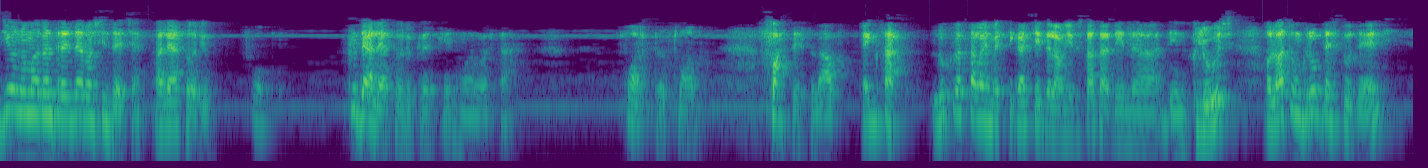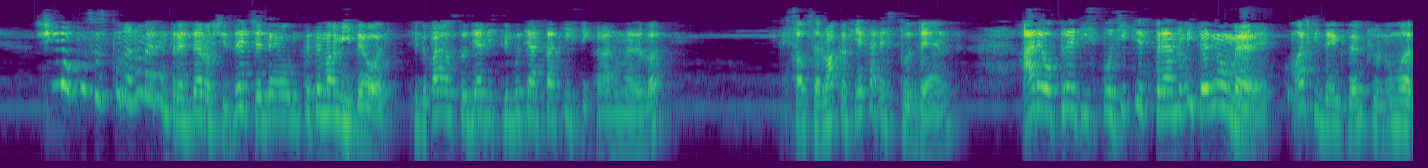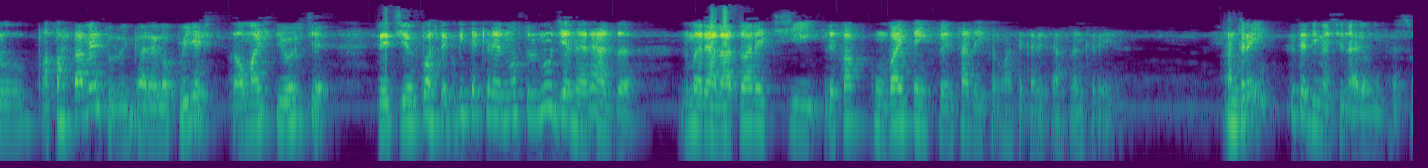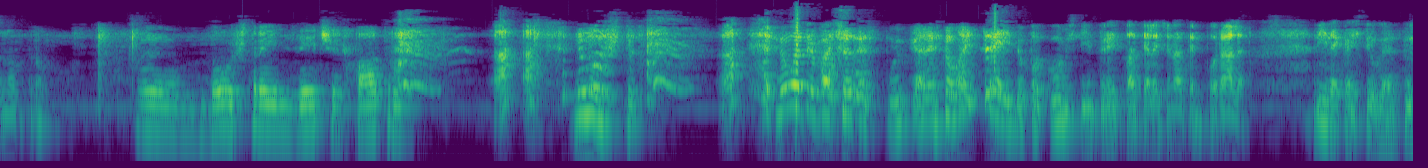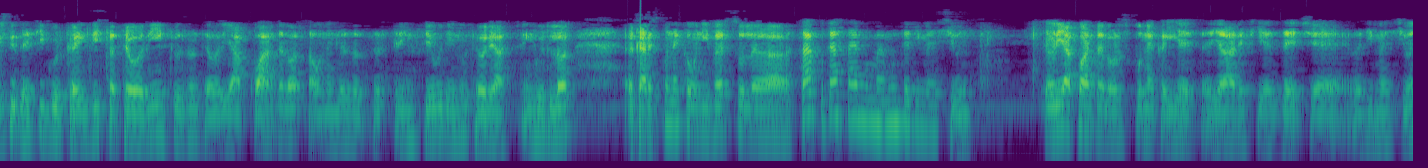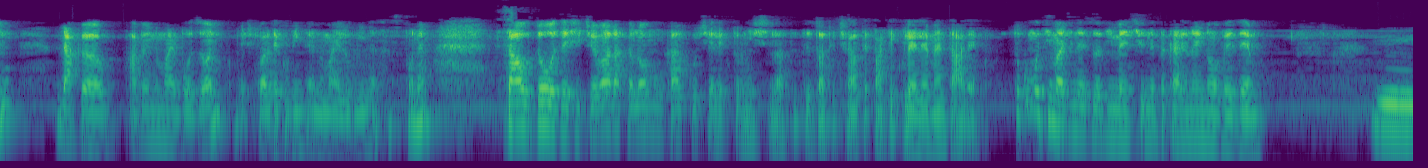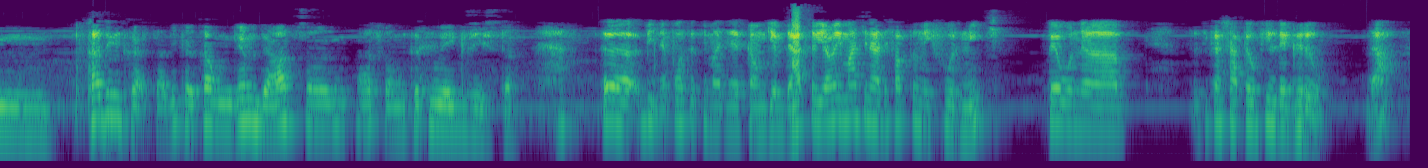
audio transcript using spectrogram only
Zi un număr între 0 și 10, aleatoriu. Cât de aleatoriu crezi că e numărul ăsta? Foarte slab. Foarte slab. Exact. Lucrul ăsta la investigație de la Universitatea din, uh, din Cluj, au luat un grup de studenți și le-au pus să spună numere între 0 și 10 de câteva mii de ori. Și după aia au studiat distribuția statistică a numerelor. S-a observat că fiecare student are o predispoziție spre anumite numere. Cum ar fi, de exemplu, numărul apartamentului în care locuiești sau mai știu eu ce. Deci, cu alte cuvinte, creierul nostru nu generează numere aleatoare, ci, de fapt, cumva este influențat de informația care se află în creier. Andrei, câte dimensiuni are universul nostru? 23, 10, 4... nu, nu știu. Nu mă întreba să răspund, care numai trei, după cum știm, trei spațiale și una temporală. Bine că știu că tu știi de sigur că există teorii, incluzând teoria coardelor sau în engleză the string theory, nu teoria stringurilor, care spune că universul uh, s-ar putea să aibă mai multe dimensiuni. Teoria coardelor spune că este, el are fie 10 dimensiuni, dacă avem numai bozoni, deci cu alte cuvinte numai lumină, să spunem, sau 20 și ceva dacă luăm în calcul și electronii și toate, toate celelalte particule elementare. Tu cum îți imaginezi o dimensiune pe care noi nu o vedem? Mm, ca din cărți, adică ca un gem de ață, astfel încât nu există. Uh, bine, poți să-ți imaginezi ca un gem de ață. Eu am imaginea, de fapt, unui furnici pe un, uh, să zic așa, pe un fil de grâu. Da?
